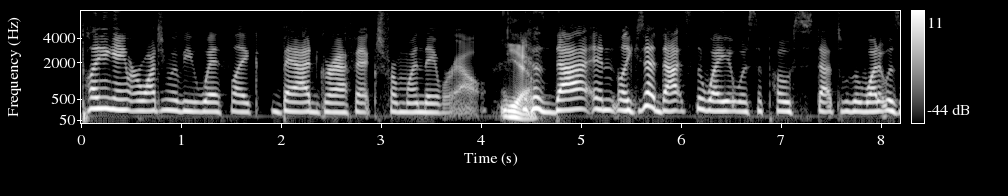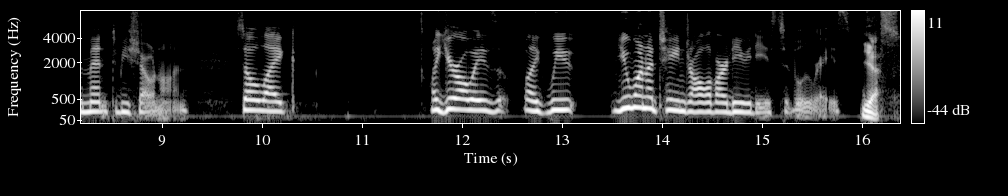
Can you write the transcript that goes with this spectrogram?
playing a game or watching a movie with like bad graphics from when they were out Yeah. because that and like you said that's the way it was supposed that's the, what it was meant to be shown on so like like you're always like we you want to change all of our dvds to blu-rays yes.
